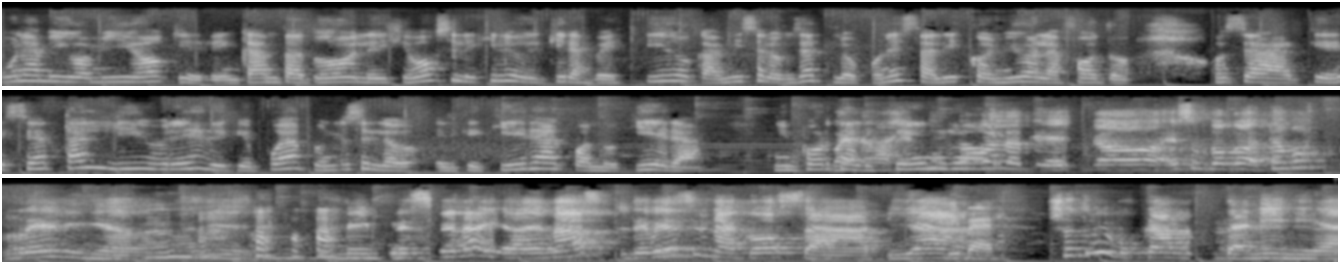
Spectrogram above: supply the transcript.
un amigo mío que le encanta todo, le dije, vos elegí lo que quieras, vestido, camisa, lo que sea, te lo pones, salís conmigo en la foto. O sea, que sea tan libre de que pueda ponérselo el que quiera cuando quiera. No importa el género. Es un poco lo que yo, es un poco, estamos re alineados, me impresiona y además, te voy a decir una cosa, Pia. Yo estuve buscando a esta niña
